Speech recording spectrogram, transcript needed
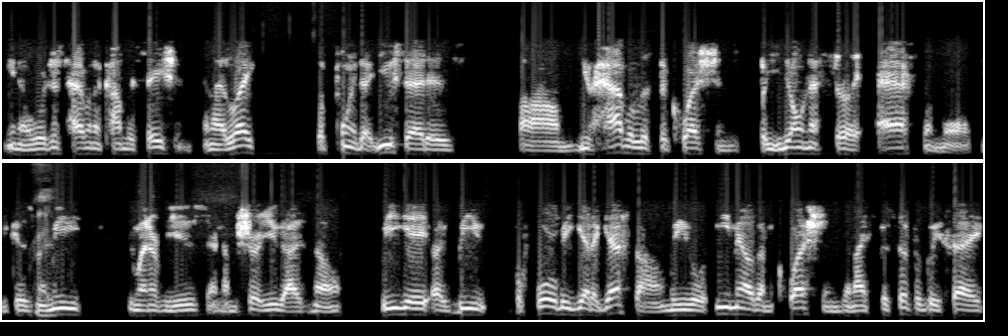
you know, we're just having a conversation." And I like the point that you said is um, you have a list of questions, but you don't necessarily ask them all because when we do interviews, and I'm sure you guys know, we get like we before we get a guest on, we will email them questions, and I specifically say,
